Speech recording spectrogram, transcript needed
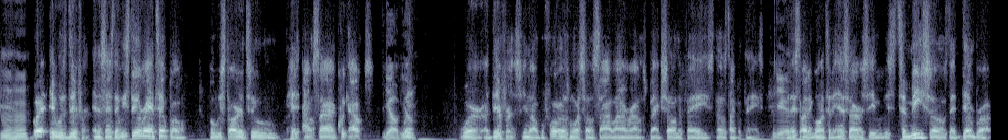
mm-hmm. but it was different in the sense that we still ran tempo, but we started to hit outside quick outs. Yeah, yeah. Were a difference, you know. Before it was more so sideline routes, back shoulder fades, those type of things. Yeah. But they started going to the inside receiver, which to me shows that Denbrock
